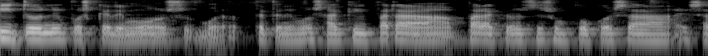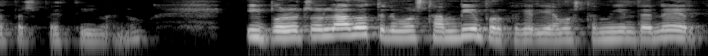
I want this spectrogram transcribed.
y Tony, pues queremos, bueno, te tenemos aquí para, que nos des un poco esa, perspectiva. ¿no? Y por otro lado, tenemos también, porque queríamos también tener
